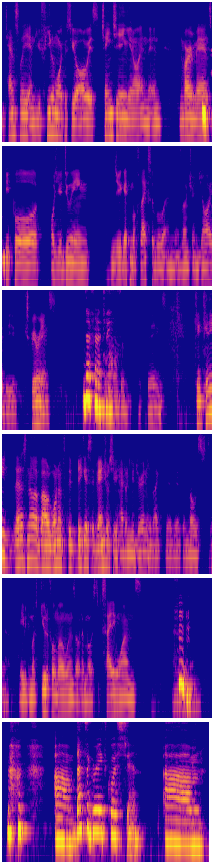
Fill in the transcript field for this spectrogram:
intensely and you feel more because you're always changing you know and and environments people what you're doing and you get more flexible and, and learn to enjoy the experience Definitely. all the, the things. Can, can you let us know about one of the biggest adventures you had on your journey, like the the, the most uh, maybe the most beautiful moments or the most exciting ones? Um, um, that's a great question. Um,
